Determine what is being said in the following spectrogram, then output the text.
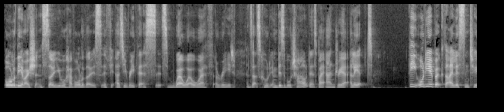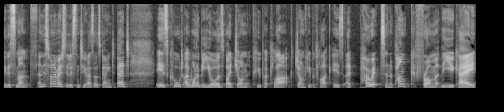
all of the emotions. So you will have all of those if as you read this. It's well, well worth a read. And that's called Invisible Child, and it's by Andrea Elliott. The audiobook that I listened to this month, and this one I mostly listened to as I was going to bed, is called I Want to Be Yours by John Cooper Clarke. John Cooper Clarke is a poet and a punk from the UK,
